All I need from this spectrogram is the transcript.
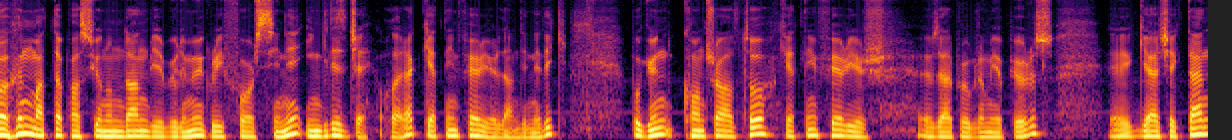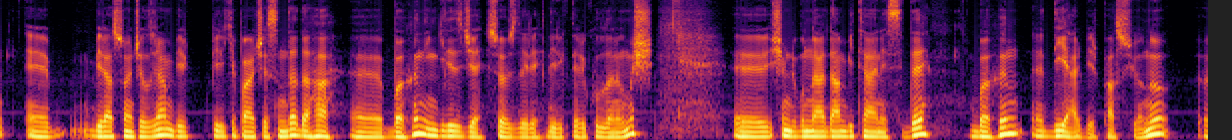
Bach'ın Matta Pasyonu'ndan bir bölümü Grief for Sin'i İngilizce olarak Kathleen Ferrier'dan dinledik. Bugün Contralto Kathleen Ferrier özel programı yapıyoruz. Ee, gerçekten e, biraz sonra çalacağım bir, bir iki parçasında daha e, Bach'ın İngilizce sözleri, lirikleri kullanılmış. E, şimdi bunlardan bir tanesi de Bach'ın e, diğer bir pasyonu, e,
